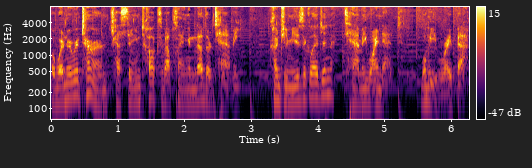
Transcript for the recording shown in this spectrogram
but when we return, Chastain talks about playing another Tammy, country music legend Tammy Wynette. We'll be right back.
